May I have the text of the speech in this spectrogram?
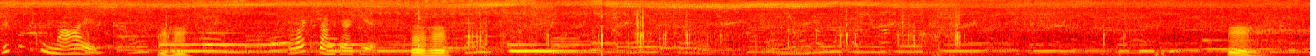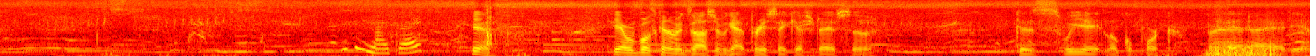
This is nice. Mm-hmm. I like strong here. Mm-hmm. Hmm. This is nice, right? Yeah. Yeah, we're both kind of exhausted. We got pretty sick yesterday, so because we ate local pork. Bad idea.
